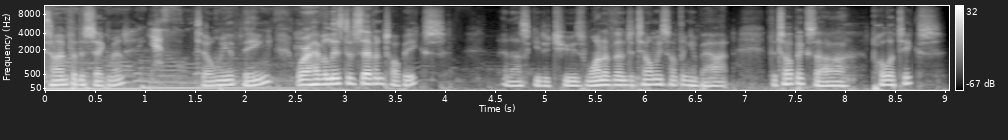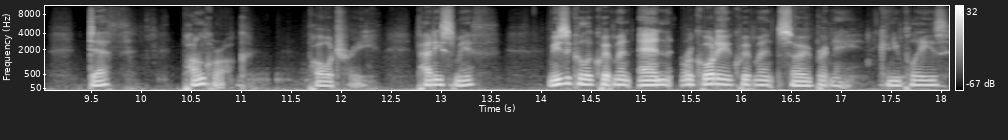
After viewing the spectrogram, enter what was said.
It's time for the segment. Yes. Tell me a thing, where I have a list of seven topics and ask you to choose one of them to tell me something about. The topics are politics, death, punk rock, poetry, Patti Smith, musical equipment, and recording equipment. So, Brittany, can you please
